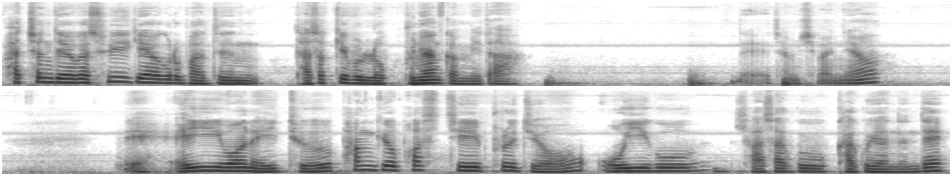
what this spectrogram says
화천대유가 수의계약으로 받은 다섯 개 블록 분양가입니다. 네, 잠시만요. 네, A1, A2 판교 퍼스트 프루지오 529 449 가구였는데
